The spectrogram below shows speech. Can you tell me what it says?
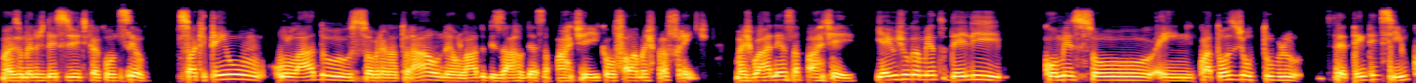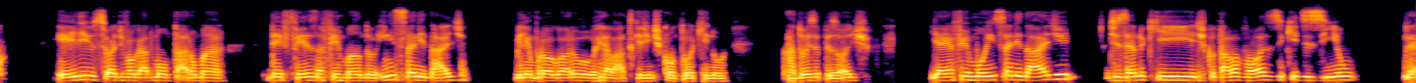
mais ou menos desse jeito que aconteceu. Só que tem um, o lado sobrenatural, né, o lado bizarro dessa parte aí que eu vou falar mais pra frente. Mas guardem essa parte aí. E aí o julgamento dele começou em 14 de outubro de 75. Ele e o seu advogado montaram uma defesa afirmando insanidade. Me lembrou agora o relato que a gente contou aqui no, há dois episódios. E aí afirmou insanidade, dizendo que ele escutava vozes e que diziam, né,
